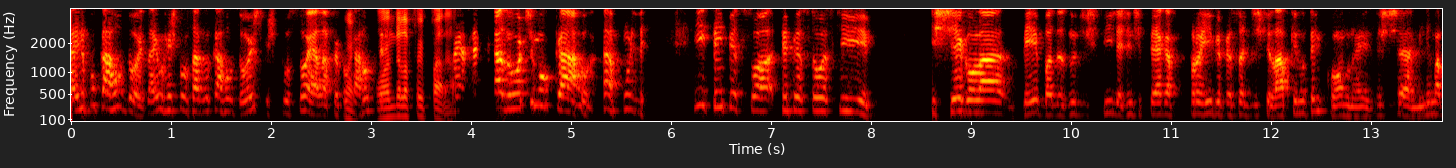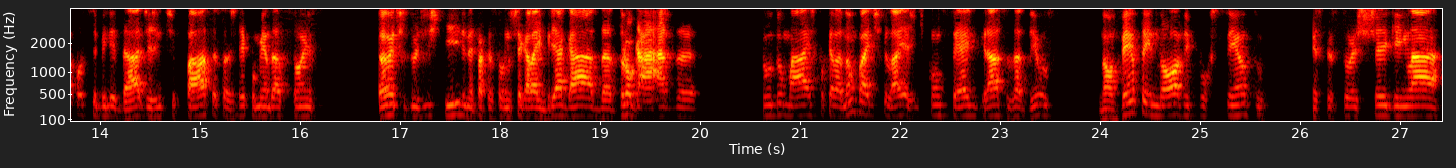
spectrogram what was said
tá indo pro carro 2. Aí o responsável do carro 2 expulsou ela, foi pro Ué, carro 3. Onde ela foi parar? Foi no último carro. E tem, pessoa, tem pessoas que, que, chegam lá bêbadas no desfile, a gente pega, proíbe a pessoa de desfilar, porque não tem como, né? Existe a mínima possibilidade, a gente passa essas recomendações antes do desfile, né? Para a pessoa não chegar lá embriagada, drogada, tudo mais, porque ela não vai desfilar e a gente consegue, graças a Deus, 99% que as pessoas cheguem lá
